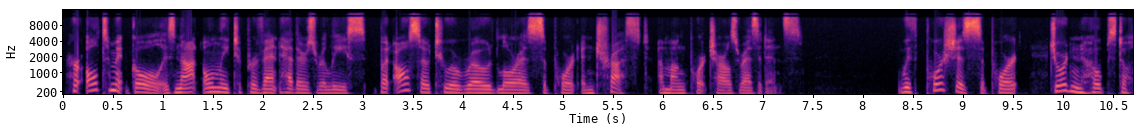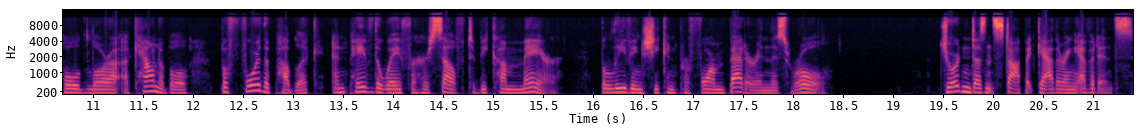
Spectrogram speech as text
Her ultimate goal is not only to prevent Heather's release, but also to erode Laura's support and trust among Port Charles residents. With Portia's support, Jordan hopes to hold Laura accountable before the public and pave the way for herself to become mayor, believing she can perform better in this role. Jordan doesn't stop at gathering evidence.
